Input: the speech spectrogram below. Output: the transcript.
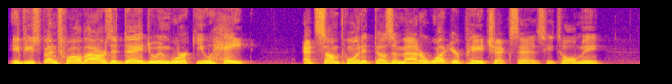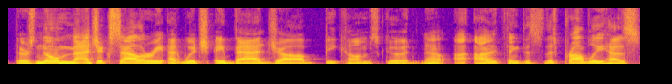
If you spend 12 hours a day doing work you hate, at some point it doesn't matter what your paycheck says, he told me. There's no magic salary at which a bad job becomes good. Now, I, I think this this probably has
